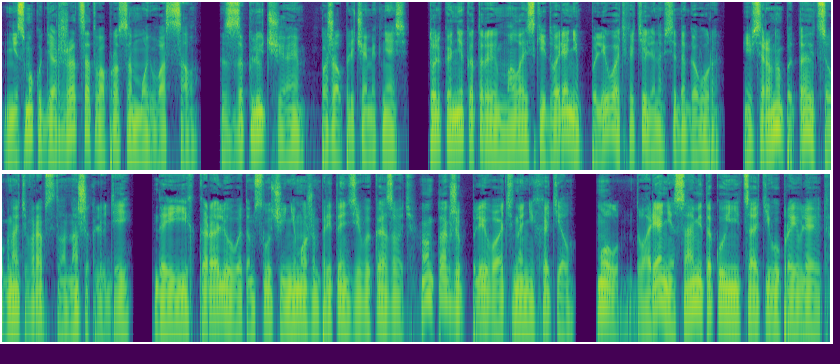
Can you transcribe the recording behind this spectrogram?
Не смог удержаться от вопроса мой вассал. «Заключаем», — пожал плечами князь. Только некоторые малайские дворяне плевать хотели на все договоры. И все равно пытаются угнать в рабство наших людей. Да и их королю в этом случае не можем претензий выказывать. Он также плевать на них хотел. Мол, дворяне сами такую инициативу проявляют.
